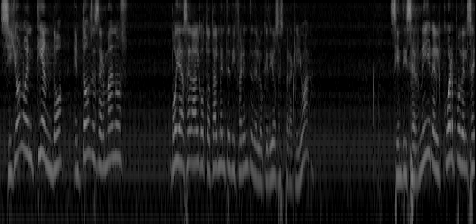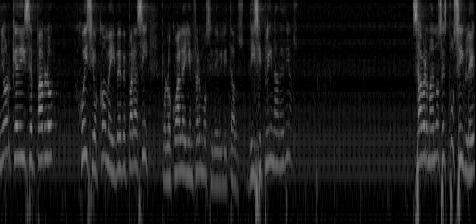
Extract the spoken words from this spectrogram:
Si yo no entiendo, entonces hermanos, voy a hacer algo totalmente diferente de lo que Dios espera que yo haga. Sin discernir el cuerpo del Señor, ¿qué dice Pablo? Juicio come y bebe para sí, por lo cual hay enfermos y debilitados. Disciplina de Dios. ¿Sabe, hermanos? Es posible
